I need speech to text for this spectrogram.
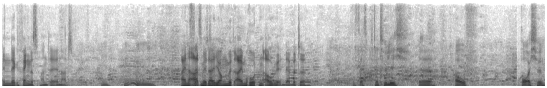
in der Gefängniswand erinnert. Eine Das Art Medaillon mit einem roten Auge in der Mitte. Das lässt mich natürlich äh, aufhorchen,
